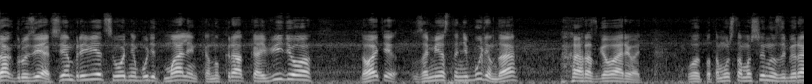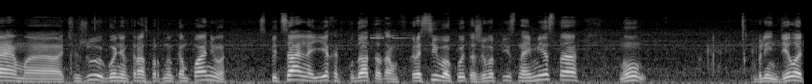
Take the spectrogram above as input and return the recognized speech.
Так, друзья, всем привет! Сегодня будет маленькое, но краткое видео. Давайте за место не будем, да, разговаривать. Вот, потому что машину забираем э, чужую, гоним в транспортную компанию. Специально ехать куда-то там в красивое какое-то живописное место, ну, блин, делать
